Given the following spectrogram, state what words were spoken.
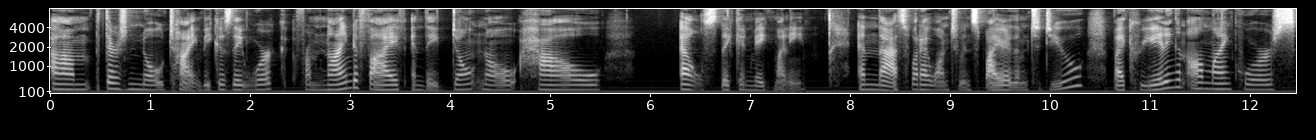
Um, but there's no time because they work from nine to five and they don't know how else they can make money. And that's what I want to inspire them to do by creating an online course,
